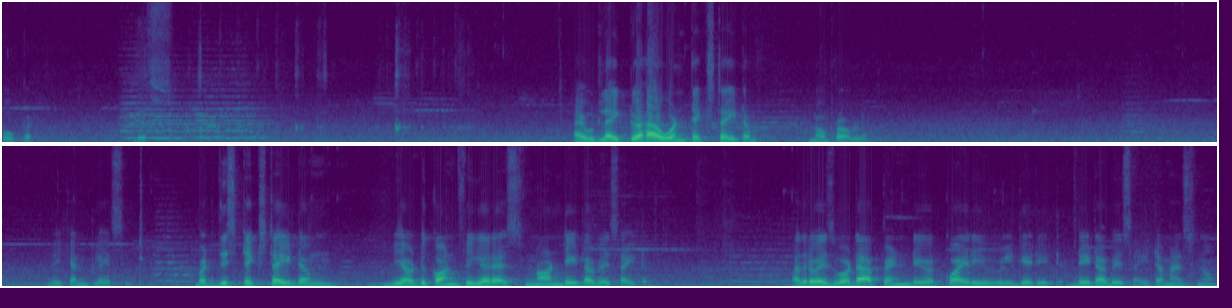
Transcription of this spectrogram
open. This I would like to have one text item. No problem. We can place it but this text item we have to configure as non database item. Otherwise what happened your query will get it database item as no.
